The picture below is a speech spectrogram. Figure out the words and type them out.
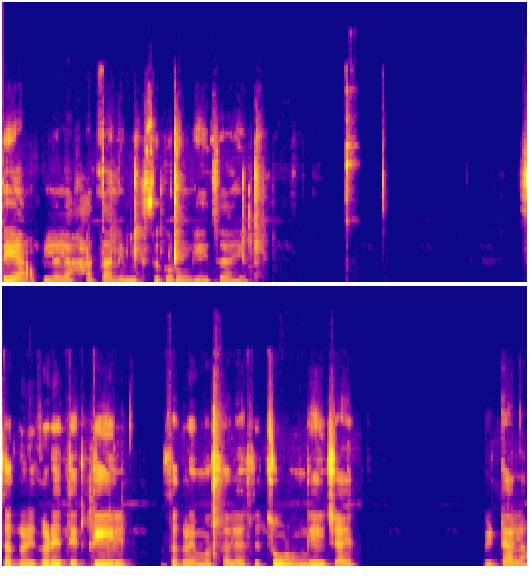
ते आपल्याला हाताने मिक्स करून घ्यायचं आहे. सगळीकडे ते तेल सगळे मसाले असे चोळून घ्यायचे आहेत पिठाला.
